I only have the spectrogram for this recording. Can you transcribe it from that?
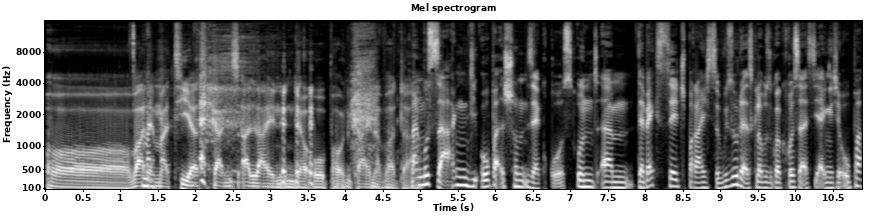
Oh, war man, der Matthias ganz allein in der Oper und keiner war da. Man muss sagen, die Oper ist schon sehr groß. Und ähm, der Backstage-Bereich sowieso, der ist, glaube ich, sogar größer als die eigentliche Oper.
